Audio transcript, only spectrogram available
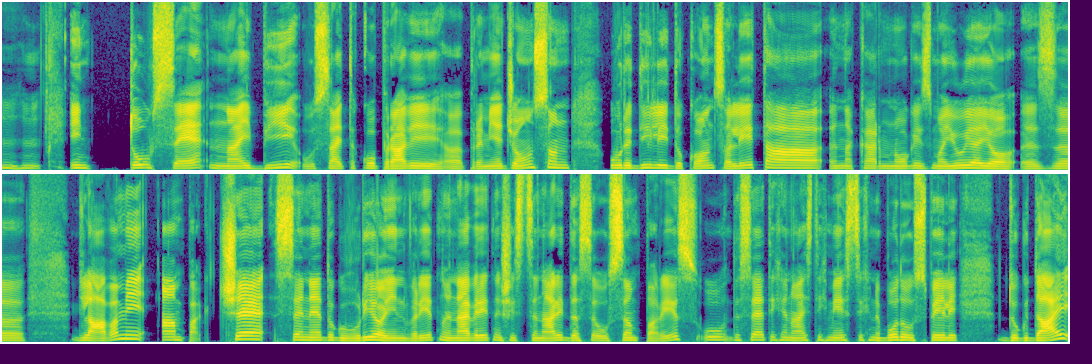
Mm -hmm. In to vse naj bi, vsaj tako pravi uh, premijer Johnson, uredili do konca leta, na kar mnogi zmajujejo z glavami. Ampak, če se ne dogovorijo, in verjetno je najverjetnejši scenarij, da se vsem pa res v 10-11 mesecih ne bodo uspeli, dokdaj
